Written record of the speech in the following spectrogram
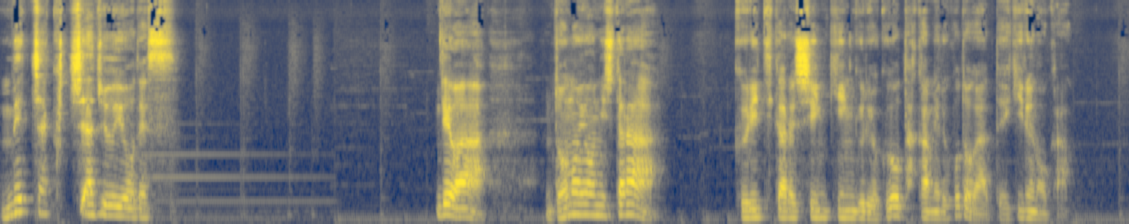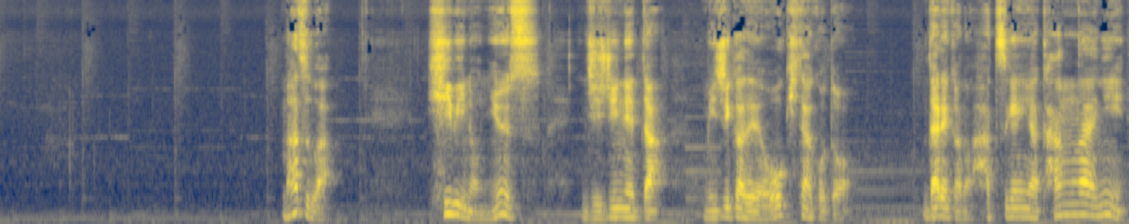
めちゃくちゃ重要です。ではどのようにしたらクリティカルシンキング力を高めることができるのか。まずは日々のニュース時事ネタ身近で起きたこと誰かの発言や考えに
